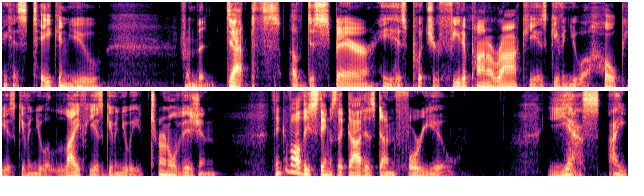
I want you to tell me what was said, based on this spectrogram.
he has taken you from the depths of despair. He has put your feet upon a rock. He has given you a hope. He has given you a life. He has given you eternal vision. Think of all these things that God has done for you. Yes, I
